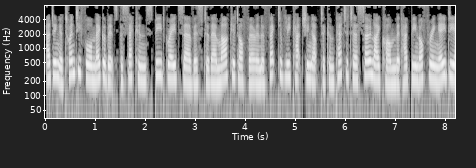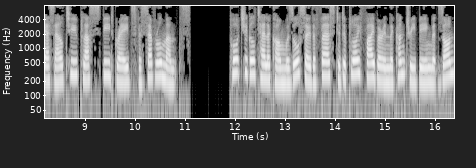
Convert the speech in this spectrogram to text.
adding a 24 megabits per second speed grade service to their market offer and effectively catching up to competitor Sonaecom that had been offering ADSL 2 Plus speed grades for several months. Portugal Telecom was also the first to deploy fiber in the country being that Zon,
